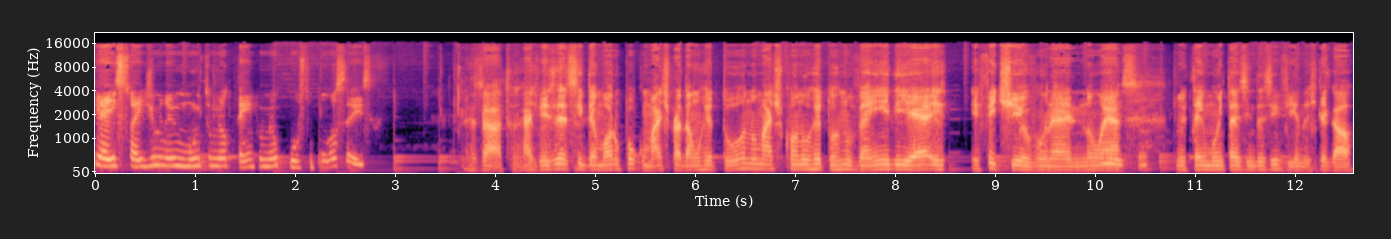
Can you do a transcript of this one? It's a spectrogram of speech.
E aí isso aí diminui muito o meu tempo e o meu custo com vocês. Exato. Às vezes assim demora um pouco mais para dar um retorno, mas quando o retorno vem, ele é efetivo, né? Ele Não é, Isso. não tem muitas indas e vindas. Legal.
